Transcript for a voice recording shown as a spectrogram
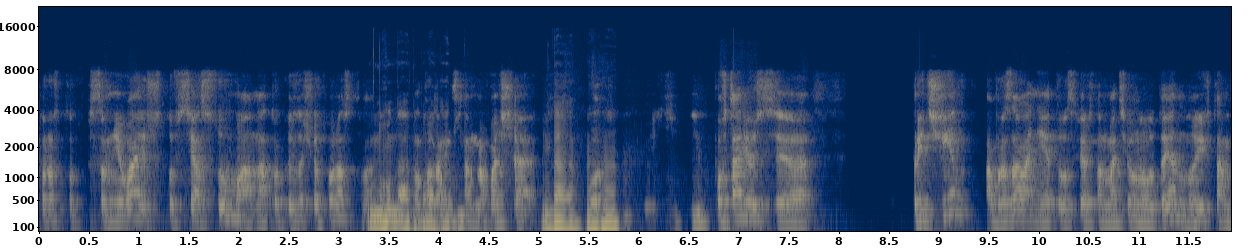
просто сомневаюсь, что вся сумма, она только за счет воровства. Ну, надо ну, потому что она большая. Да. Вот. Ага. И, повторюсь, э, причин образования этого сверхнормативного ДН, ну их там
